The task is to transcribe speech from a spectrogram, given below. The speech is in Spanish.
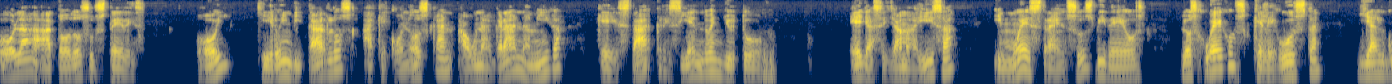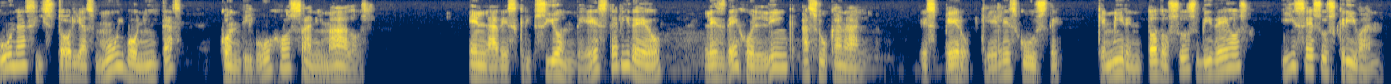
Hola a todos ustedes. Hoy quiero invitarlos a que conozcan a una gran amiga que está creciendo en YouTube. Ella se llama Isa y muestra en sus videos los juegos que le gustan y algunas historias muy bonitas con dibujos animados. En la descripción de este video les dejo el link a su canal. Espero que les guste, que miren todos sus videos y se suscriban.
